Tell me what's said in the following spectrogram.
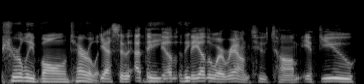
purely voluntarily. Yes and i think the, the, the other way around too tom. If you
